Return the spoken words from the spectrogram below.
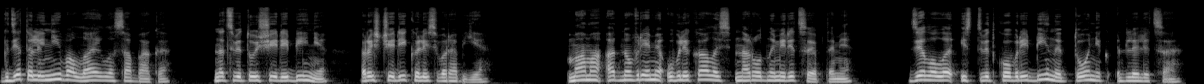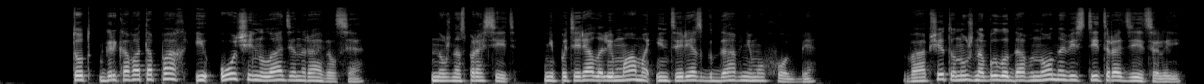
Где-то лениво лаяла собака. На цветущей рябине расчерикались воробьи. Мама одно время увлекалась народными рецептами. Делала из цветков рябины тоник для лица. Тот грековато пах и очень Ладе нравился. Нужно спросить, не потеряла ли мама интерес к давнему хобби. Вообще-то нужно было давно навестить родителей.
